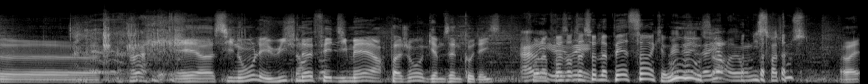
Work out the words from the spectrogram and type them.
Euh, et euh, sinon, les 8, 9 et 10 mai à Arpajon, Games Co Days. Ah Pour oui, la oui, présentation oui. de la PS5. Mais ouh, D'ailleurs, euh, on y sera tous. Ouais.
